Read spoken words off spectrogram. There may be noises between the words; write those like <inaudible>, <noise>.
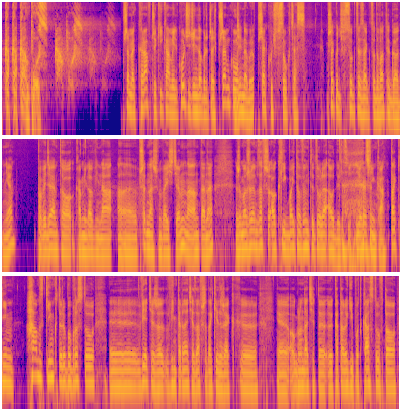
Campus. Campus. Przemek Krawczyk i Kamil Kuć. Dzień dobry, cześć Przemku. Dzień dobry. Przekuć w sukces. Przekuć w sukces jak co dwa tygodnie. Powiedziałem to Kamilowi na, e, przed naszym wejściem na antenę, że marzyłem zawsze o clickbaitowym tytule audycji i odcinka. Takim hamskim, który po prostu y, wiecie, że w internecie zawsze tak jest, że jak y, y, oglądacie te katalogi podcastów, to,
